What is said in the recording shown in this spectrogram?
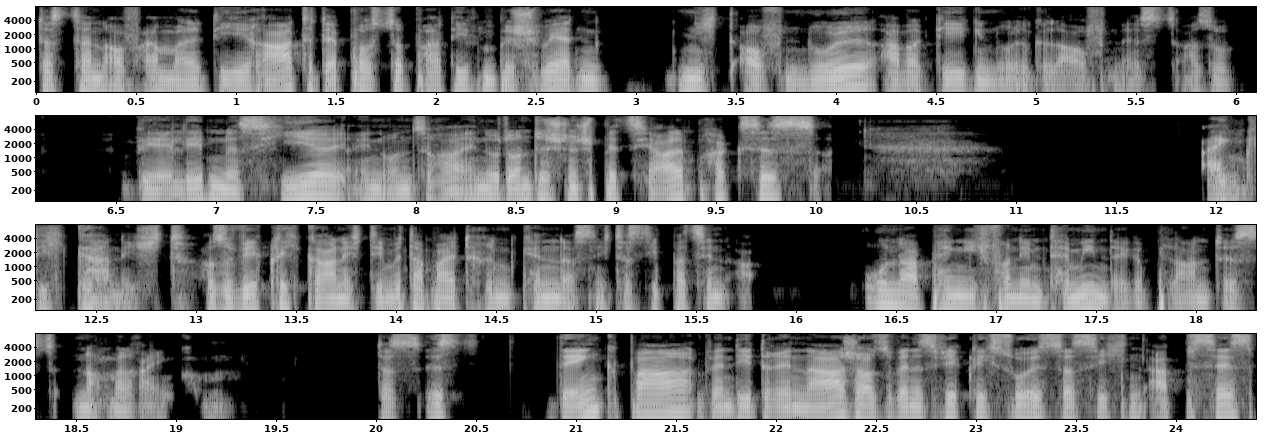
dass dann auf einmal die Rate der postoperativen Beschwerden nicht auf Null, aber gegen Null gelaufen ist. Also wir erleben es hier in unserer endodontischen Spezialpraxis eigentlich gar nicht. Also wirklich gar nicht. Die Mitarbeiterinnen kennen das nicht, dass die Patienten unabhängig von dem Termin, der geplant ist, nochmal reinkommen. Das ist denkbar, wenn die Drainage, also wenn es wirklich so ist, dass sich ein Abszess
